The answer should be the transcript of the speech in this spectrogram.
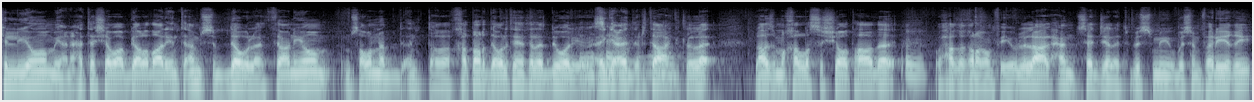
كل يوم يعني حتى الشباب قالوا ضاري أنت أمس بدولة ثاني يوم مصورنا بد... أنت خطرت دولتين ثلاث دول مسافة. أقعد أرتاح. قلت له لا لازم أخلص الشوط هذا وأحقق رقم فيه. ولله الحمد سجلت باسمي وباسم فريقي.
